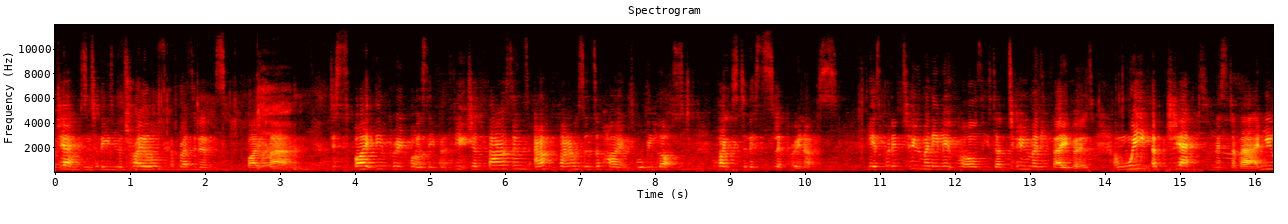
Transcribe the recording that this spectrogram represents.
object to these betrayals of residents by the mayor. Despite the improved policy for the future, thousands and thousands of homes will be lost thanks to this slipperiness. He has put in too many loopholes, he's done too many favours, and we object, Mr Mayor, and you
